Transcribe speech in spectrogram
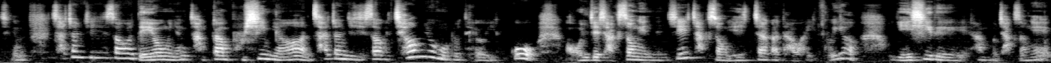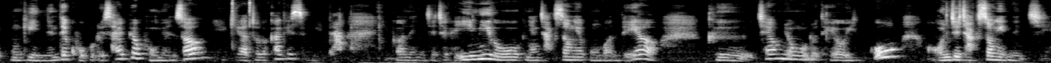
지금 사전지시서 내용 그냥 잠깐 보시면 사전지시서 체험용으로 되어 있고 어, 언제 작성했는지 작성 일자가 나와 있고요. 예시를 한번 작성해 본 게 있는데 그거를 살펴보면서 얘기하도록 하겠습니다. 이거는 이제 제가 임의로 그냥 작성해 본 건데요. 그 체험용으로 되어 있고 어, 언제 작성했는지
